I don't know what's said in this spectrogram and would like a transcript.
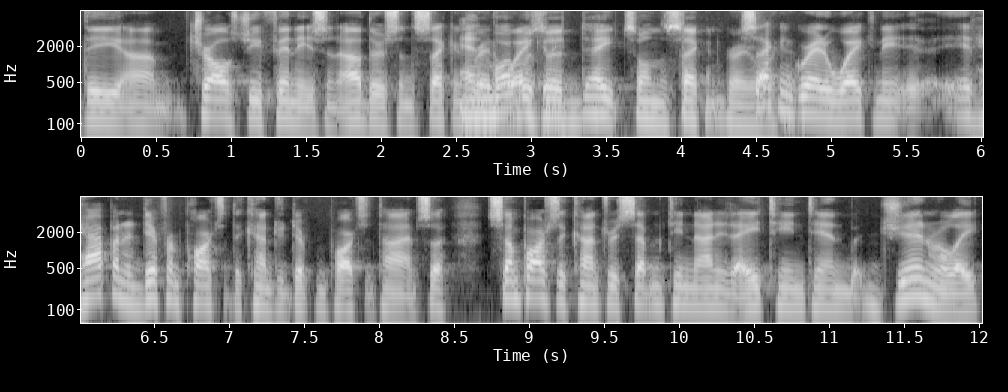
the um, Charles G. Finney's and others in the Second and Great what was the dates on the Second Great Second Awakening? Great Awakening, it, it happened in different parts of the country, different parts of time. So some parts of the country, 1790 to 1810, but generally,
